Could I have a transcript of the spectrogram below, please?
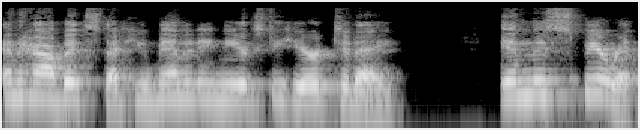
and habits that humanity needs to hear today. In this spirit,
